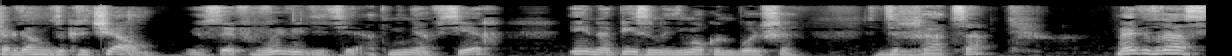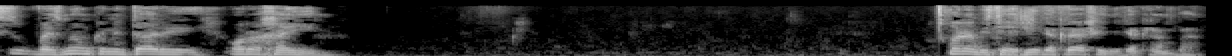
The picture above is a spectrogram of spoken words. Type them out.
когда он закричал, Иосиф, выведите от меня всех, и написано, не мог он больше сдержаться. На этот раз возьмем комментарий Орахаим. Он объясняет не как Раши, не как Рамбан.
